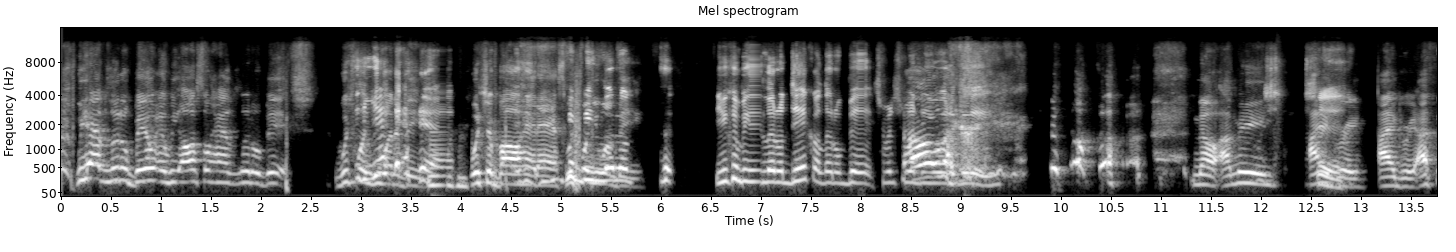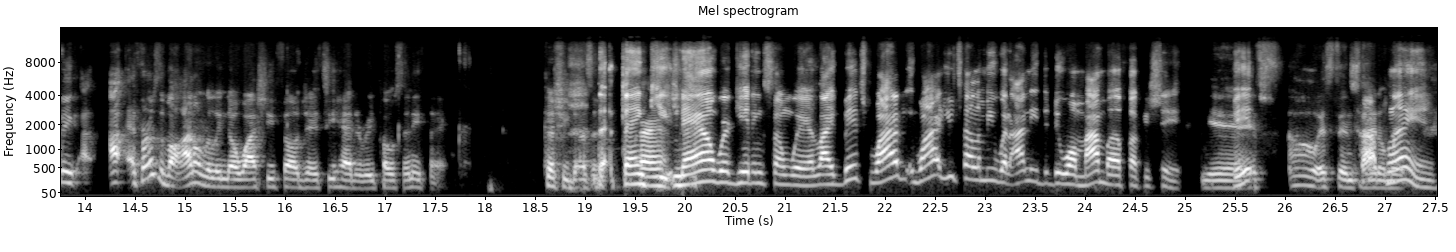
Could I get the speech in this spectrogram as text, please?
We have little Bill, and we also have little bitch. Which one you want to be? Which your bald head ass. Which one you want to be? You can be little dick or little bitch. Which one Oh do you want to be? no, I mean, I agree. I agree. I think, I, I- first of all, I don't really know why she felt JT had to repost anything because she doesn't. Th- Thank Right. you. Now we're getting somewhere. Like, bitch, why why are you telling me what I need to do on my motherfucking shit? yeah. bitch. It's, oh, it's the Stop entitlement. playing.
